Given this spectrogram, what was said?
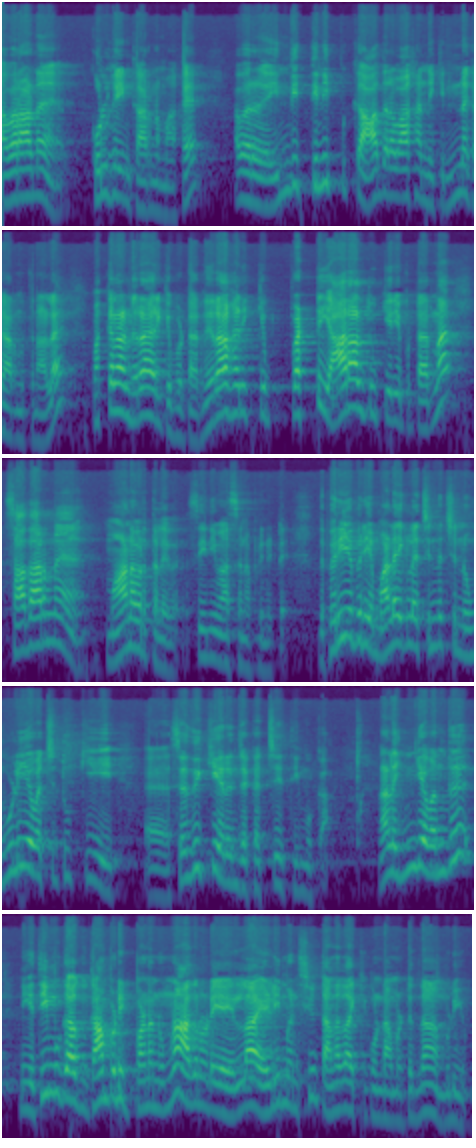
தவறான கொள்கையின் காரணமாக அவர் இந்தி திணிப்புக்கு ஆதரவாக அன்னைக்கு நின்ன காரணத்தினால மக்களால் நிராகரிக்கப்பட்டார். நிராகரிக்கப்பட்டு யாரால் தூக்கி எறியப்பட்டார்னா சாதாரண மாணவர் தலைவர் சீனிவாசன் அப்படின்னுட்டு. இந்த பெரிய பெரிய மலைகளை சின்ன சின்ன உளியை வச்சு தூக்கி செதுக்கி எறிஞ்ச கட்சி திமுக. அதனால் இங்கே வந்து நீங்கள் திமுகவுக்கு காம்படிட் பண்ணணும்னா அதனுடைய எல்லா எலிமெண்ட்ஸையும் தனதாக்கி கொண்டா மட்டும்தான் முடியும்.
